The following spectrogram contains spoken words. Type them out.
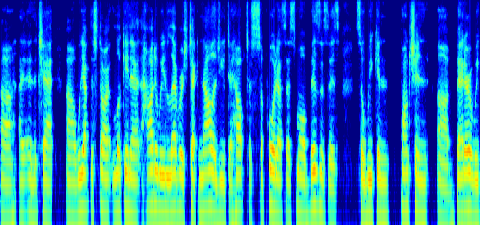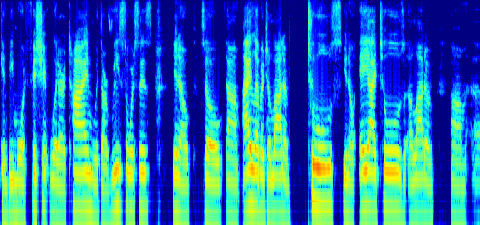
uh, in the chat uh, we have to start looking at how do we leverage technology to help to support us as small businesses so we can function uh, better we can be more efficient with our time with our resources you know? So um, i leverage a lot of tools you know ai tools a lot of um, uh,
